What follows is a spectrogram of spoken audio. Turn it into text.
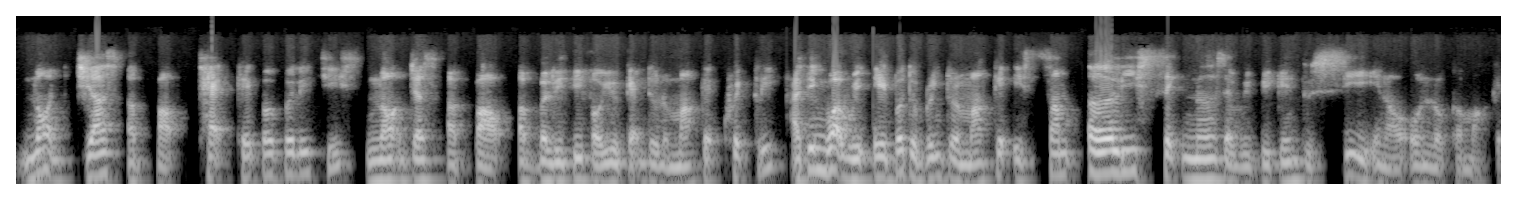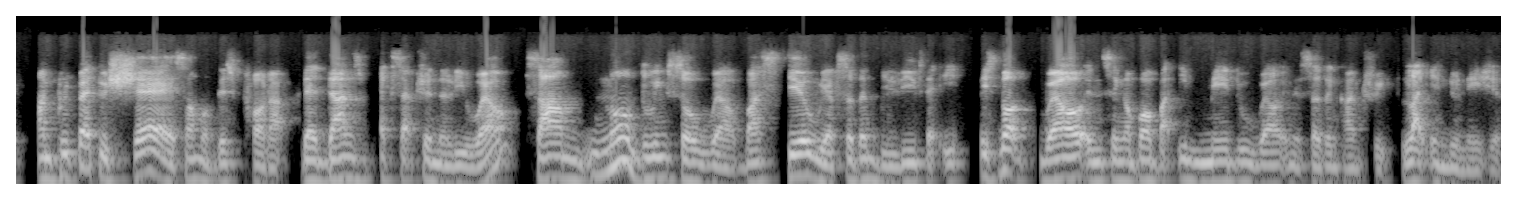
not just about tech capabilities, not just about ability for you to get to the market quickly. I think what we're able to bring to the market is some early signals that we begin to see in our own local market. I'm prepared to share some of this product that done exceptionally well, some not doing so well, but still still we have certain beliefs that it, it's not well in Singapore, but it may do well in a certain country, like Indonesia,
